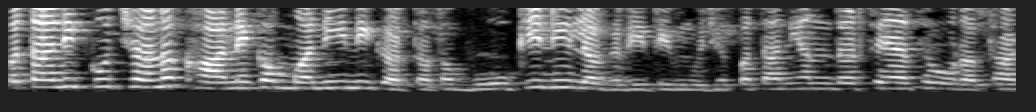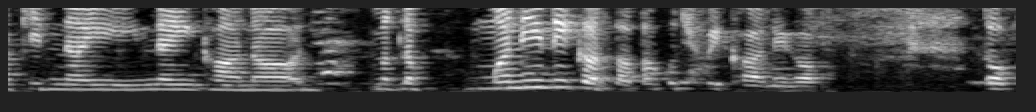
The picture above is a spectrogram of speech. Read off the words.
पता नहीं कुछ है ना, खाने का मन ही नहीं करता था, भूख ही नहीं लग रही थी मुझे। पता नहीं अंदर से ऐसे हो रहा था कि नहीं नहीं खाना मतलब मन ही नहीं करता था कुछ भी खाने का। तो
